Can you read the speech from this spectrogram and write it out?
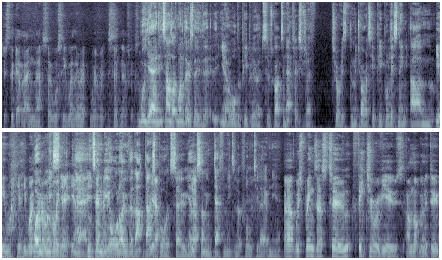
just to get that in there. So we'll see whether it whether it said Netflix. well, yeah, and it sounds like one of those though that you know all the people who are subscribed to Netflix, which I sure is the majority of people listening. Um, you, you won't, won't miss it. it. Yeah. yeah. it's going to be all over that dashboard. Yeah. So yeah, that's something definitely to look forward to later in the year. Uh, which brings us to feature reviews. I'm not going to do.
